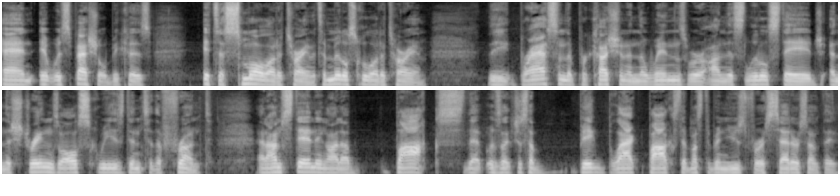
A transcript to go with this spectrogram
and it was special because it's a small auditorium. It's a middle school auditorium. The brass and the percussion and the winds were on this little stage, and the strings all squeezed into the front. And I'm standing on a box that was like just a big black box that must have been used for a set or something.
